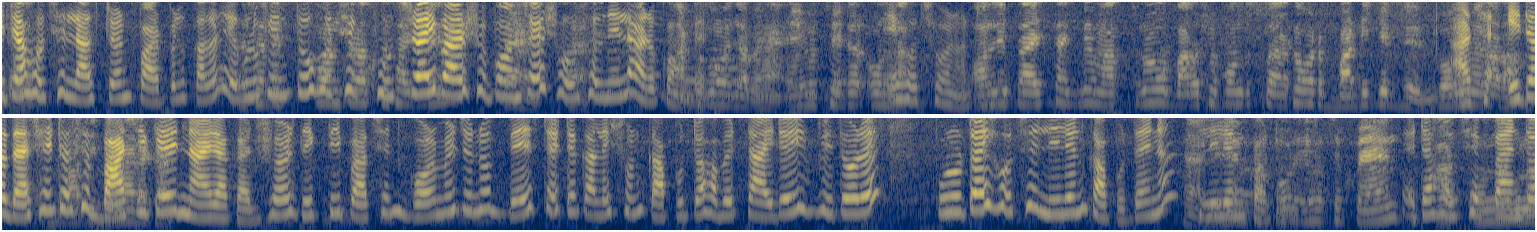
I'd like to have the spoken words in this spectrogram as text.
এটা হচ্ছে লাস্ট ওয়ান পার্পল কালার এগুলো কিন্তু হচ্ছে খুচরাই থাকবে। বারোশো পঞ্চাশ হ্যাঁ, হোলসেল নিলে আরও কমবে। কমে যাবে হ্যাঁ। এই হচ্ছে এটার এই হচ্ছে অনলি প্রাইস থাকবে মাত্র 1250 টাকা ওটা বাটিকের ড্রেস আচ্ছা এটা দেখেন এটা হচ্ছে বাটিকের নাইরা কাট ভিউয়ার্স দেখতেই পাচ্ছেন গরমের জন্য বেস্ট একটা কালেকশন কাপড়টা হবে টাইডের ভিতরে। পুরোটাই হচ্ছে লিলেন কাপড় তাই না? হ্যাঁ লিলেন কটন কাপড় এই হচ্ছে প্যান্ট এটা হচ্ছে প্যান্টটা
